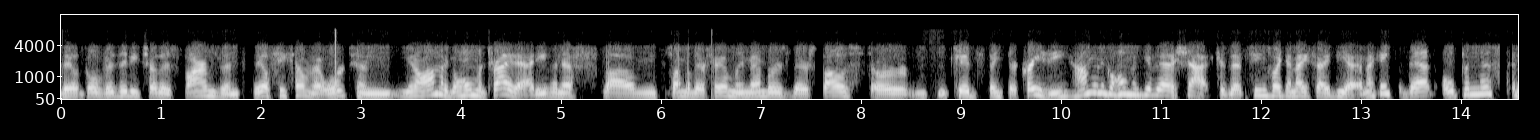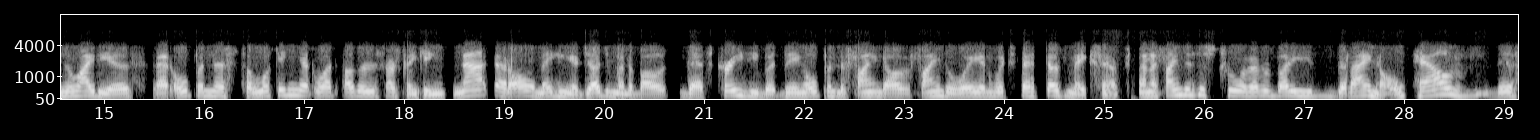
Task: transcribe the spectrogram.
they'll go visit each other's farms and they'll see something that works. And, you know, I'm going to go home and try that, even if um, some of their family members, their spouse, or kids think they're crazy. I'm going to go home and give that a shot because that seems like a nice idea. And I think that openness to new ideas, that openness to looking at what others are thinking, not at all making a judgment about that's crazy, but being being open to find out find a way in which that does make sense. And I find this is true of everybody that I know. Have this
